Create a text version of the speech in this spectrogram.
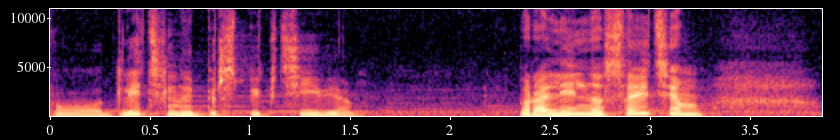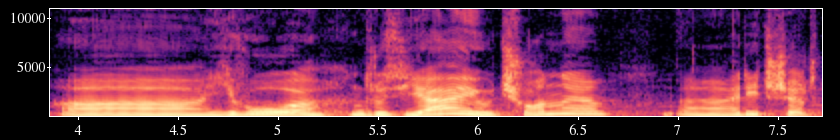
в длительной перспективе. Параллельно с этим э, его друзья и ученые Э, Ричард,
